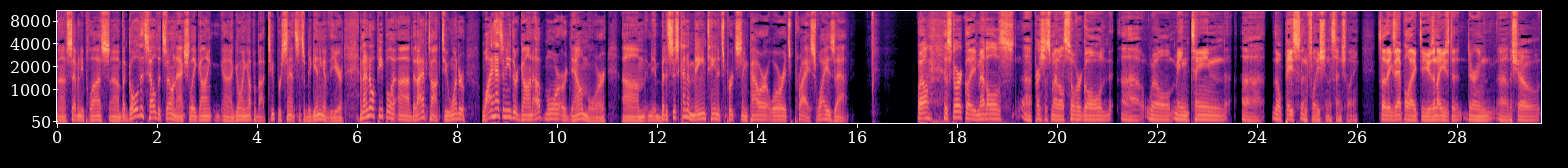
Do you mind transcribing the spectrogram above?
uh, 70 plus, uh, but gold has held its own, actually going, uh, going up about 2% since the beginning of the year. And I know people uh, that I've talked to wonder why hasn't either gone up more or down more, um, but it's just kind of maintained its purchasing power or its price. Why is that? Well, historically, metals, uh, precious metals, silver, gold, uh, will maintain, uh, they'll pace inflation essentially. So the example I like to use, and I used it during uh, the show,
